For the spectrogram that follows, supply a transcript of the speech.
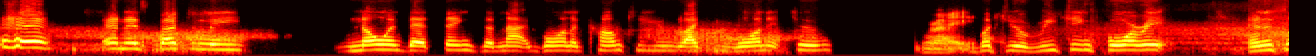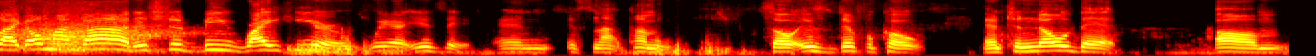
and especially knowing that things are not going to come to you like you want it to. Right. But you're reaching for it. And it's like, oh my God, it should be right here. Where is it? And it's not coming. So it's difficult. And to know that um,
